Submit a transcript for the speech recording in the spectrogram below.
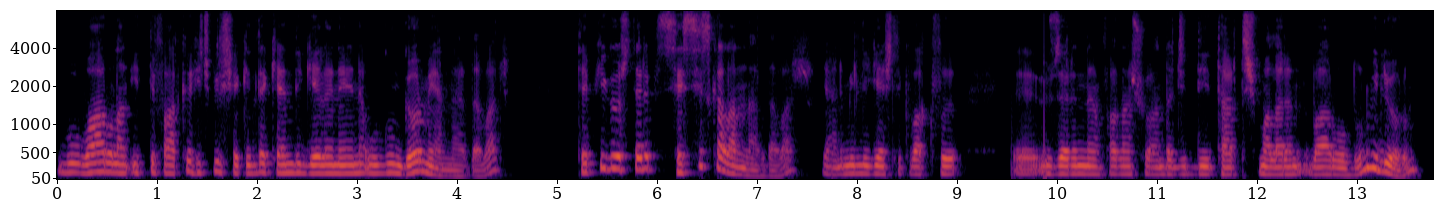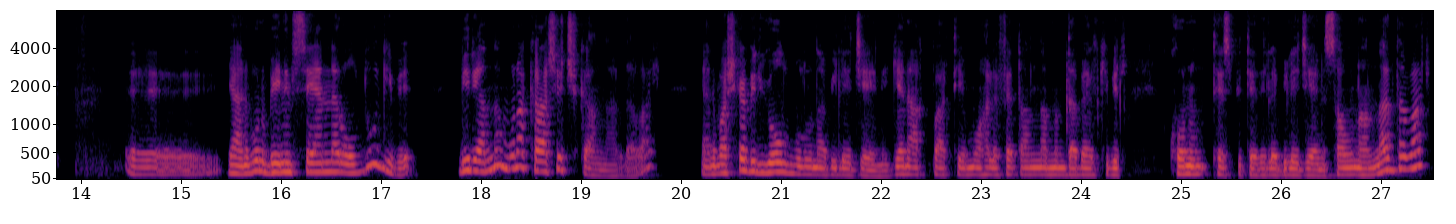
bu var olan ittifakı hiçbir şekilde kendi geleneğine uygun görmeyenler de var. Tepki gösterip sessiz kalanlar da var. Yani Milli Gençlik Vakfı e, üzerinden falan şu anda ciddi tartışmaların var olduğunu biliyorum. E, yani bunu benimseyenler olduğu gibi bir yandan buna karşı çıkanlar da var. Yani başka bir yol bulunabileceğini, gene AK Parti'ye muhalefet anlamında belki bir konum tespit edilebileceğini savunanlar da var.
